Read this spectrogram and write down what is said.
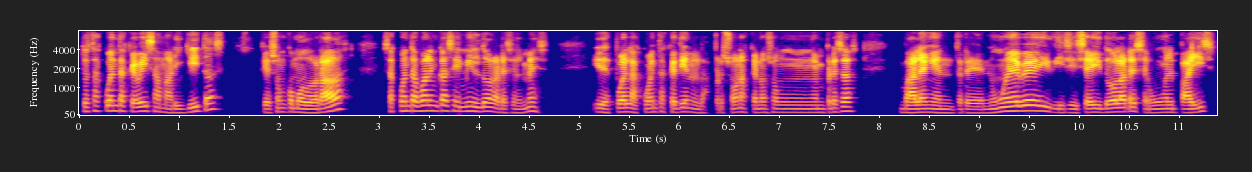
Todas estas cuentas que veis amarillitas, que son como doradas, esas cuentas valen casi mil dólares el mes. Y después las cuentas que tienen las personas que no son empresas valen entre 9 y 16 dólares según el país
